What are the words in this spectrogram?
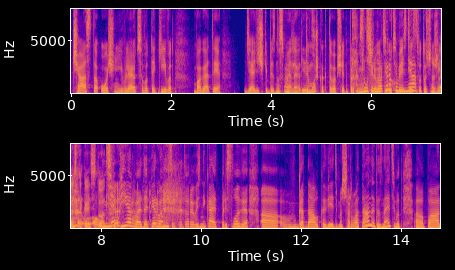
часто очень являются вот такие вот богатые дядечки-бизнесмены. Ты можешь как-то вообще это Слушай, прокомментировать? ну, во-первых, у тебя у с меня- детства точно же есть такая У- У ситуация? меня первая, да, первая мысль, которая возникает при слове э, гадалка, ведьма, шарлатан, это, знаете, вот э, по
